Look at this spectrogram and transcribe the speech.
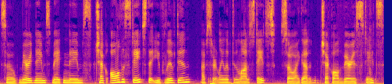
So married names, maiden names. Check all the states that you've lived in. I've certainly lived in a lot of states, so I got to check all the various states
